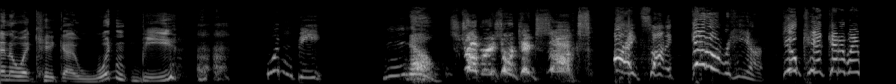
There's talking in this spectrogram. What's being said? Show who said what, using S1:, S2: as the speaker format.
S1: I know what cake I wouldn't be.
S2: wouldn't be? No!
S3: Strawberry shortcake sucks!
S2: All right, Sonic, get over here! You can't get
